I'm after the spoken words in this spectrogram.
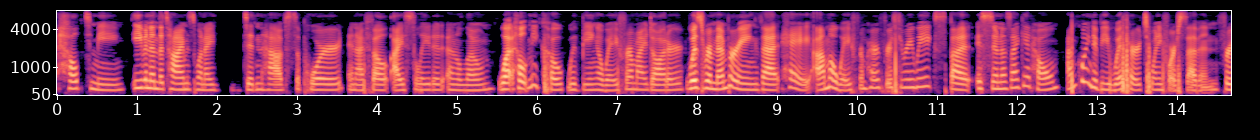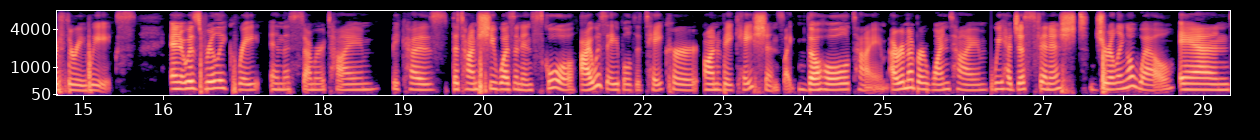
helped me even in the times when I didn't have support and I felt isolated and alone. What helped me cope with being away from my daughter was remembering that, hey, I'm away from her for three weeks, but as soon as I get home, I'm going to be with her 24 7 for three weeks. And it was really great in the summertime because the time she wasn't in school, I was able to take her on vacations like the whole time. I remember one time we had just finished drilling a well and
